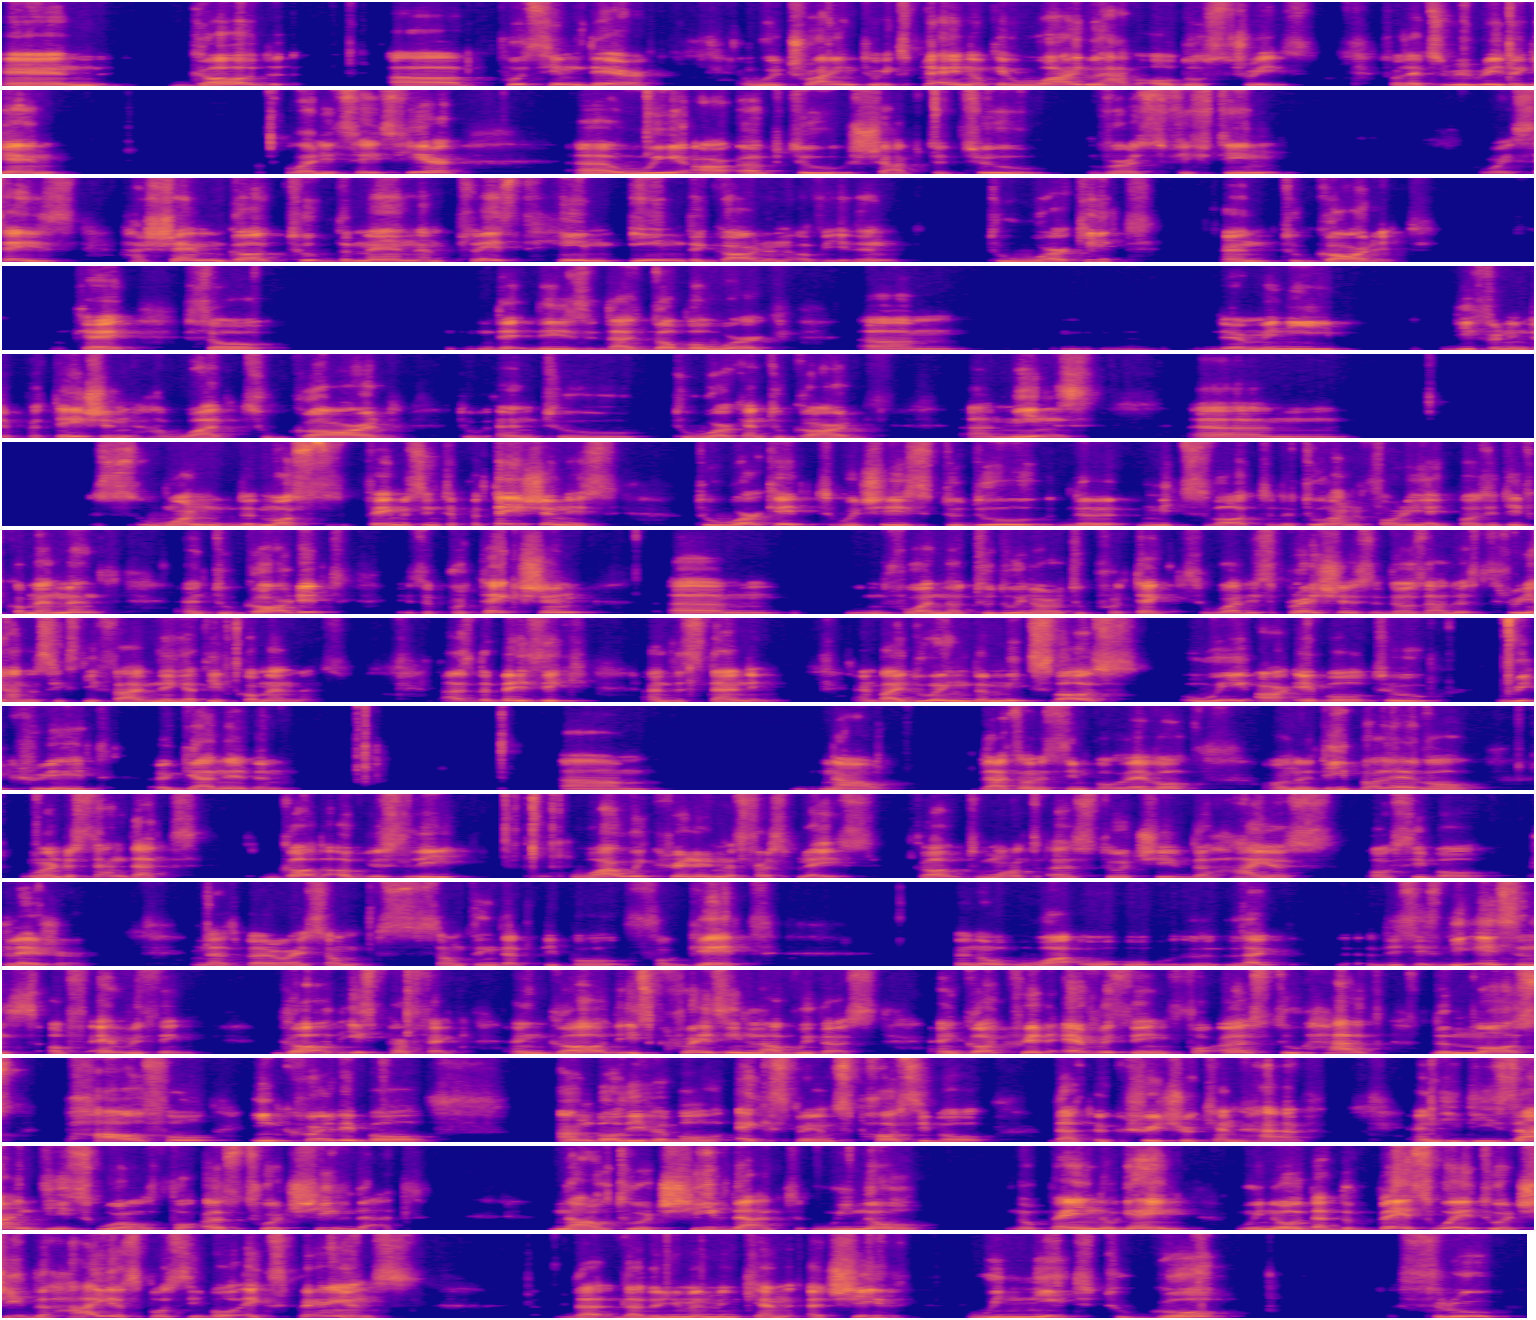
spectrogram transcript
and God uh, puts him there. And we're trying to explain, okay, why do we have all those trees? So let's reread again what it says here. Uh, we are up to chapter 2, verse 15, where it says, Hashem, God took the man and placed him in the Garden of Eden to work it and to guard it. Okay, so these that double work. Um, there are many different interpretations of what to guard to and to to work and to guard uh, means. Um, one the most famous interpretation is to work it, which is to do the mitzvot, the 248 positive commandments, and to guard it is a protection. Um, for what not to do in order to protect what is precious. Those are the 365 negative commandments. That's the basic understanding. And by doing the mitzvot, we are able to recreate a Gan Eden. Um, now, that's on a simple level. On a deeper level, we understand that God obviously, why we created in the first place, God wants us to achieve the highest possible pleasure. And that's, by the way, some something that people forget. You know, what like this is the essence of everything. God is perfect and God is crazy in love with us. And God created everything for us to have the most powerful, incredible, unbelievable experience possible that a creature can have. And he designed this world for us to achieve that. Now, to achieve that, we know no pain, no gain. We know that the best way to achieve the highest possible experience that, that a human being can achieve, we need to go through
